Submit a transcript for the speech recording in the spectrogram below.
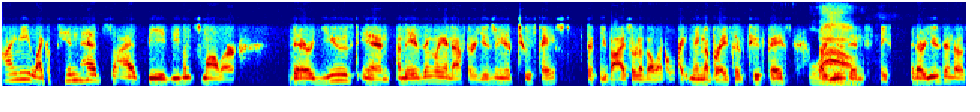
tiny, like a pinhead-sized beads, even smaller. They're used in, amazingly enough, they're used in your toothpaste. So if you buy sort of the like whitening abrasive toothpaste, wow. they're used in face. They're used in those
